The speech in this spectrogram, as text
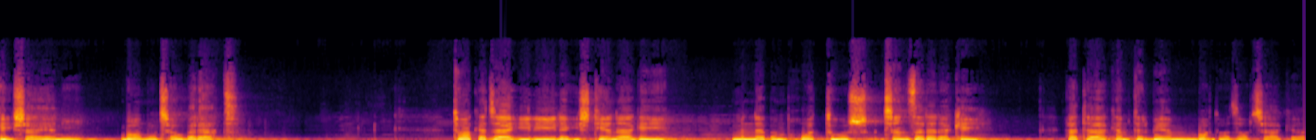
کەی شایەنی بۆ موچە و بەرات. تۆ کە جاهیلی لە ئیش تێناگەی من نەبم خۆت توش چەند زەرەر ئەکەی هەتا کەمتر بێم بۆ تۆ زۆر چاکە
